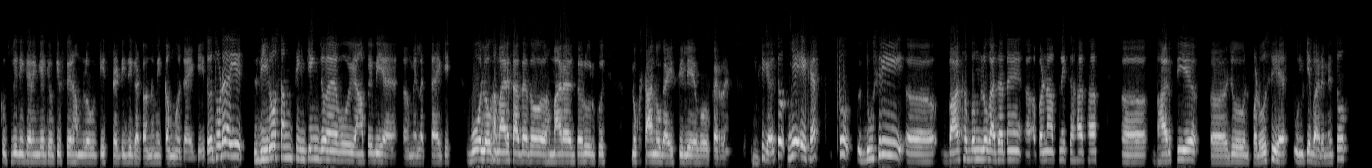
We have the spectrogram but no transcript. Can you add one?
कुछ भी नहीं करेंगे क्योंकि फिर हम लोगों की स्ट्रेटेजिक ऑटोनॉमी कम हो जाएगी। तो थोड़ा ये ज़ीरो सम थिंकिंग जो है वो यहाँ पे भी है हमें लगता है कि वो लोग हमारे साथ है तो हमारा ज़रूर कुछ नुकसान होगा इसीलिए वो कर रहे हैं। हम्म। ठीक है तो ये एक है। तो दूसरी बात अब हम लोग आ जाते हैं अपर्णा आपने कहा था भारतीय जो पड़ोसी है उनके बारे में। तो।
